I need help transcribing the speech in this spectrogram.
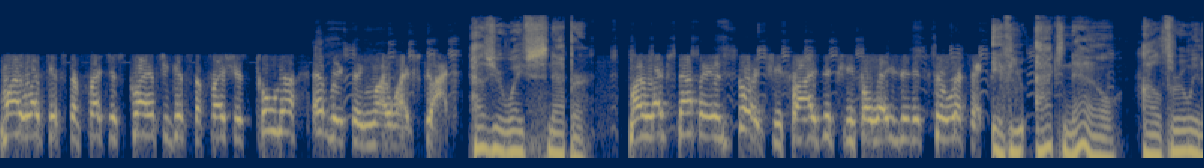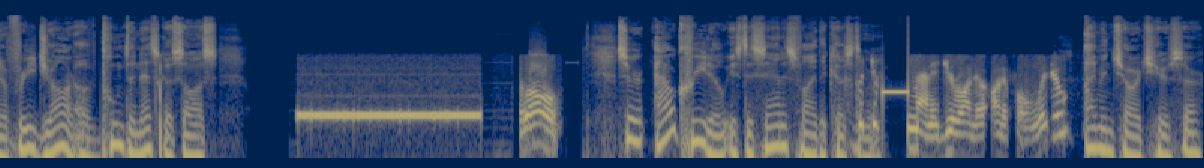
My wife gets the freshest clams. She gets the freshest tuna. Everything my wife's got. How's your wife's snapper? My wife's snapper is good. She fries it. She fillets it. It's terrific. If you act now, I'll throw in a free jar of Puttanesca sauce. Hello? Sir, our credo is to satisfy the customer. Put your Manager on the on the phone, would you? I'm in charge here, sir.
